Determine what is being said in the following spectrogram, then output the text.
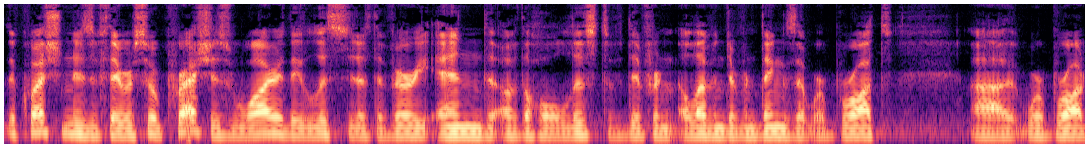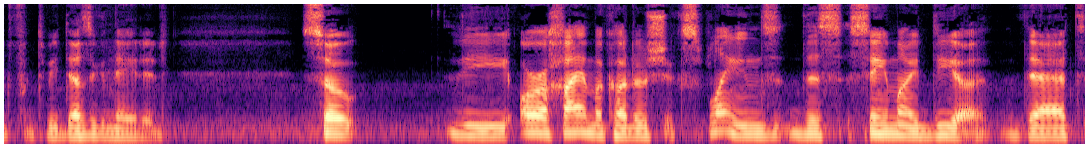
the question is, if they were so precious, why are they listed at the very end of the whole list of different eleven different things that were brought uh, were brought for, to be designated? So the Ohr HaChaim HaKadosh explains this same idea that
